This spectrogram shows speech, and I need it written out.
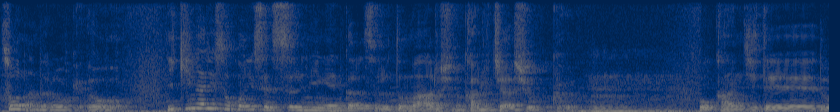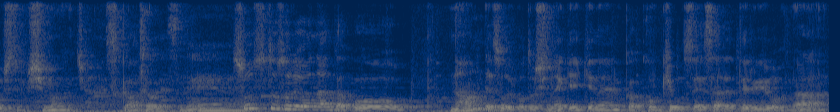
そうなんだろうけどいきなりそこに接する人間からすると、まあ、ある種のカルチャーショックを感じてどうしてもしまうんじゃないですか。そうですねそうするとそれはなんかこうなんでそういうことをしなきゃいけないのかこう強制されてるような、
